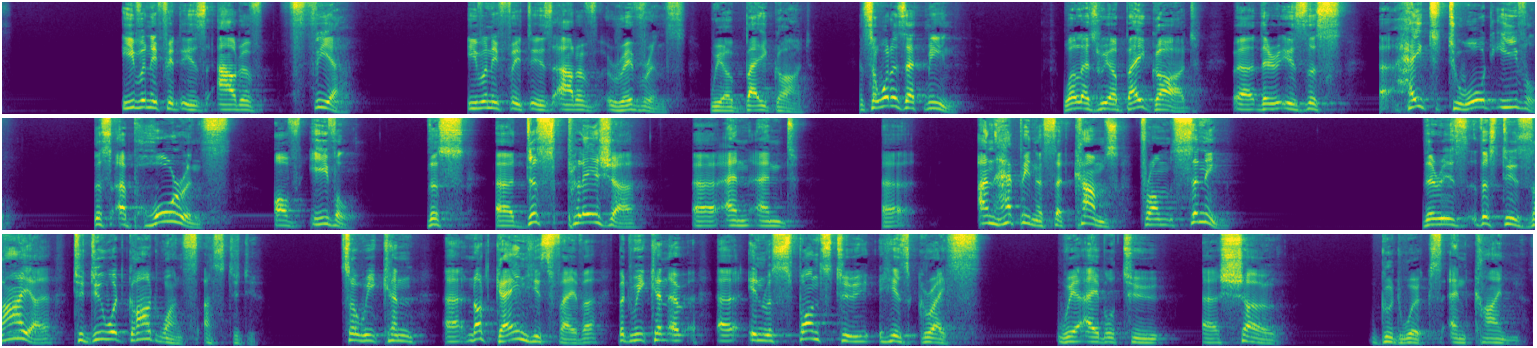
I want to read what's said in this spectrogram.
Even if it is out of fear, even if it is out of reverence, we obey God. And so, what does that mean? Well, as we obey God, uh, there is this uh, hate toward evil, this abhorrence of evil, this uh, displeasure uh, and, and uh, unhappiness that comes from sinning. There is this desire to do what God wants us to do. So we can uh, not gain his favor, but we can, uh, uh, in response to his grace, we're able to uh, show good works and kindness.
